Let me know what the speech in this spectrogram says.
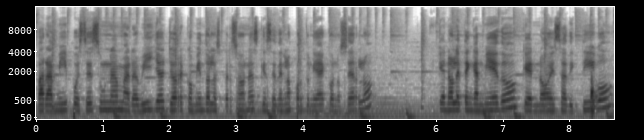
para mí pues es una maravilla, yo recomiendo a las personas que se den la oportunidad de conocerlo, que no le tengan miedo, que no es adictivo,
